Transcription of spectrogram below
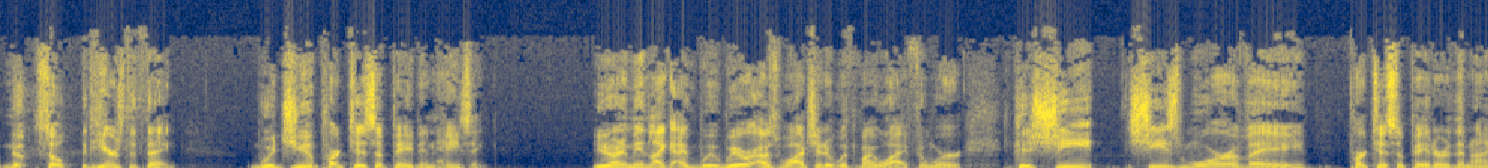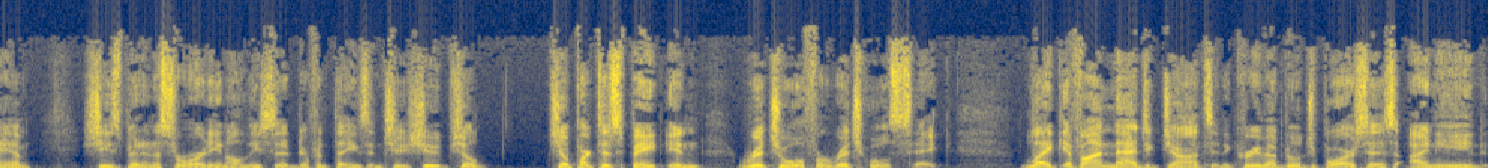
no, so, but here's the thing: Would you participate in hazing? You know what I mean? Like I, we we were, I was watching it with my wife, and we're because she she's more of a participator than I am. She's been in a sorority and all these different things, and she, she she'll she'll participate in ritual for ritual's sake. Like if I'm Magic Johnson and Kareem Abdul-Jabbar says I need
